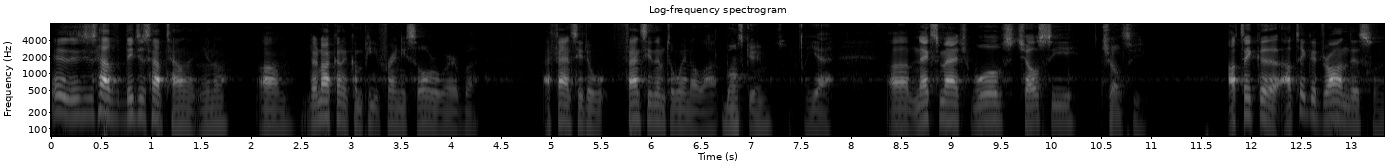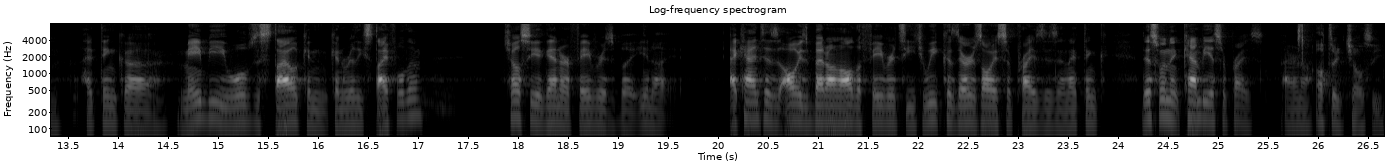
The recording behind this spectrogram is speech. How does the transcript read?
Yeah, They just have they just have talent, you know. Um, they're not gonna compete for any silverware, but I fancy to fancy them to win a lot. Most games, Yeah. Um, next match, Wolves Chelsea. Chelsea. I'll take a I'll take a draw on this one. I think uh, maybe Wolves' style can can really stifle them. Chelsea again are favorites, but you know, I can't just always bet on all the favorites each week because there's always surprises, and I think this one it can be a surprise. I don't know. I'll take Chelsea.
